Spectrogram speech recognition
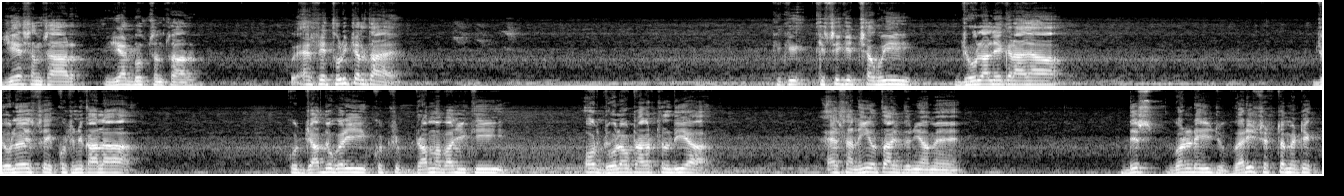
यह संसार, यह अद्भुत संसार ऐसे थोड़ी चलता है। क्योंकि किसी की इच्छा हुई, झोला लेकर आया। झोले से कुछ निकाला, कुछ जादूगरी, कुछ ड्रामाबाजी की और झोला उठाकर चल दिया। ऐसा नहीं होता इस दुनिया में। This world is very systematic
